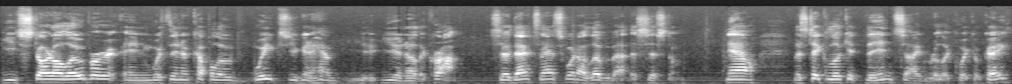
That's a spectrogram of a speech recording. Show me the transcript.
you start all over and within a couple of weeks, you're going to have you, another crop. So that's, that's what I love about this system. Now, let's take a look at the inside really quick, okay?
